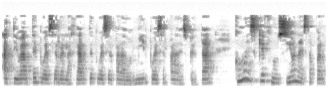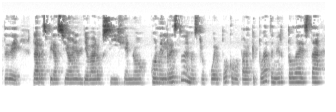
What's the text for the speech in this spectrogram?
activarte, puede ser relajarte, puede ser para dormir, puede ser para despertar. ¿Cómo es que funciona esta parte de la respiración, el llevar oxígeno con el resto de nuestro cuerpo, como para que pueda tener toda esta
